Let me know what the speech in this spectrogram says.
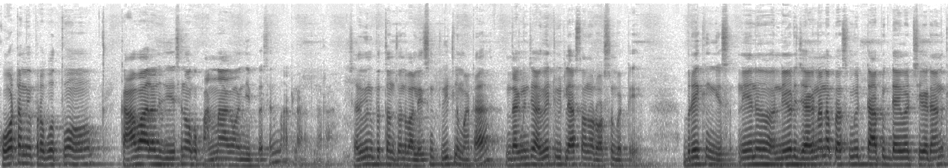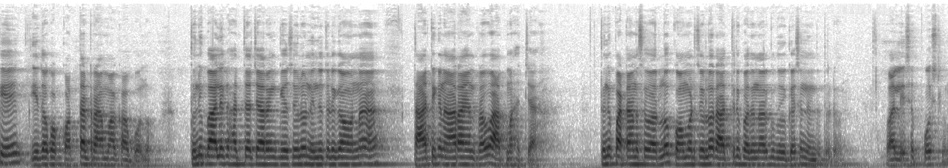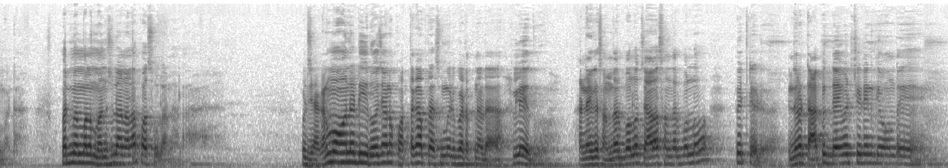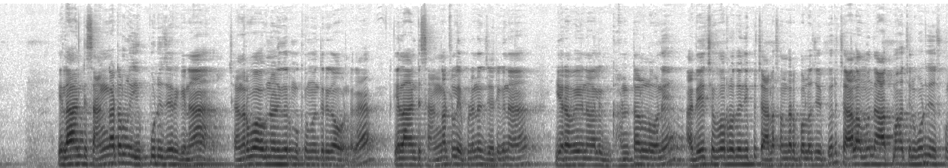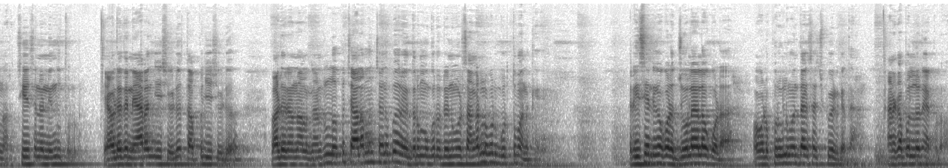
కూటమి ప్రభుత్వం కావాలని చేసిన ఒక పన్నాగం అని చెప్పేసి అని మాట్లాడుతున్నారు. చదివినిపిస్తాను చూడండి వాళ్ళు వేసిన ట్వీట్లు మాట. ఇందాక నుంచి అవే ట్వీట్లు వేస్తా ఉన్నారు వర్షం బట్టి. బ్రేకింగ్ న్యూస్ నేను నేడు Jagananna press meet topic divert చేయడానికి ఇది ఒక కొత్త డ్రామా కాబోలు. తుని బాలిక హత్యాచారం కేసులో నిందితుడిగా ఉన్న తాటిక నారాయణరావు ఆత్మహత్య. తుని పట్టాణ శివారులో కోమర్చిలో రాత్రి పదిన్నరకు దూకేసిన నిందితుడు. వాళ్ళు వేసే పోస్టులు అన్నమాట మరి మిమ్మల్ని మనుషులు అనాలా పశువులు అనాలా? ఇప్పుడు జగన్మోహన్ రెడ్డి ఈ రోజైనా కొత్తగా ప్రెస్ మీట్ పెడుతున్నాడా? లేదు. అనేక సందర్భాల్లో చాలా సందర్భాల్లో పెట్టాడు. ఇందులో టాపిక్ డైవర్ట్ చేయడానికి ఏముంది? ఇలాంటి సంఘటనలు ఎప్పుడు జరిగినా చంద్రబాబు నాయుడు గారు ముఖ్యమంత్రిగా ఉండగా ఇలాంటి సంఘటనలు ఎప్పుడైనా జరిగినా ఇరవై నాలుగు గంటల్లోనే అదే చివరి రోజు అని చెప్పి చాలా సందర్భాల్లో చెప్పారు. చాలామంది ఆత్మహత్యలు కూడా చేసుకున్నారు. చేసిన నిందితులు. ఎవడైతే నేరం చేసాడో తప్పు చేసాడో వాడు ఇరవై నాలుగు గంటల లోపు చాలామంది చనిపోయారు. ఇద్దరు ముగ్గురు రెండు మూడు సంఘటనలు కూడా గుర్తు మనకి. రీసెంట్గా కూడా జూలైలో కూడా. ఒకడు పురుగుల మందాకి చచ్చిపోయాడు కదా అనకాపల్లిలోనే ఎక్కడో.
